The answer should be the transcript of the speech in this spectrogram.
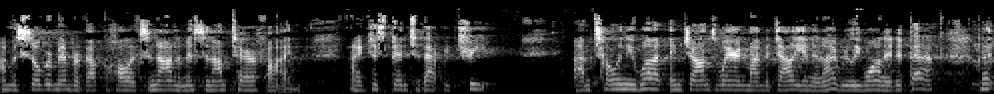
I'm a sober member of Alcoholics Anonymous and I'm terrified. I've just been to that retreat. I'm telling you what, and John's wearing my medallion and I really wanted it back, but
